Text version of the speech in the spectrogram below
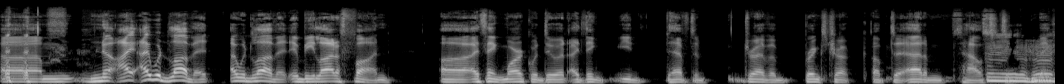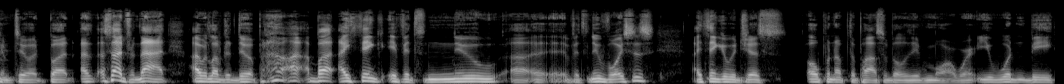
Um, no, I, I would love it. I would love it. It'd be a lot of fun. Uh, I think Mark would do it. I think you'd have to drive a Brinks truck up to Adam's house to Mhm. make him do it. But aside from that, I would love to do it. But I, but I think if it's new, uh, if it's new voices, I think it would just open up the possibility even more, where you wouldn't be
